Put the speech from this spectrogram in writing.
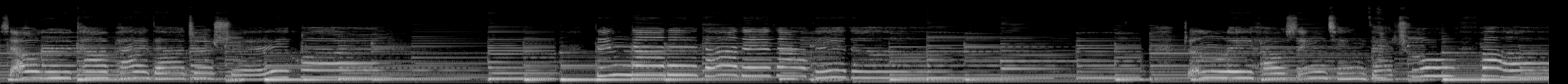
小雨它拍打着水花。滴答滴答滴答滴答，整理好心情再出发。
